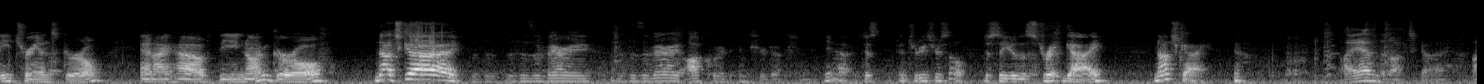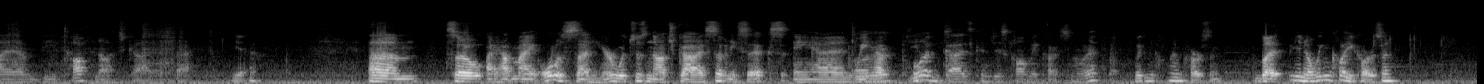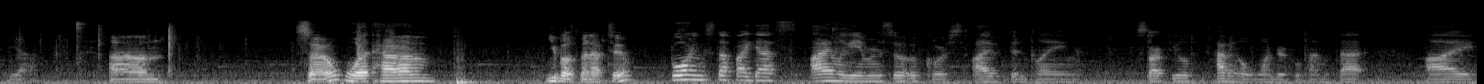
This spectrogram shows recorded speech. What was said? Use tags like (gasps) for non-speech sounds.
am the trans girl, and I have the non-girl Notch guy. This is this is a very this is a very awkward introduction. Yeah, just introduce yourself. Just so you're the straight guy, Notch guy. I am the notch guy. I am the top notch guy, in fact. Yeah. Um. So I have my oldest son here, which is Notch guy seventy six, and we Or have you plugged. guys can just call me Carson Worth. We can call him Carson, but you know we can call you Carson. Yeah. Um. So what have you both been up to? Boring stuff, I guess. I am a gamer, so of course I've been playing Starfield, having a wonderful time with that. I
